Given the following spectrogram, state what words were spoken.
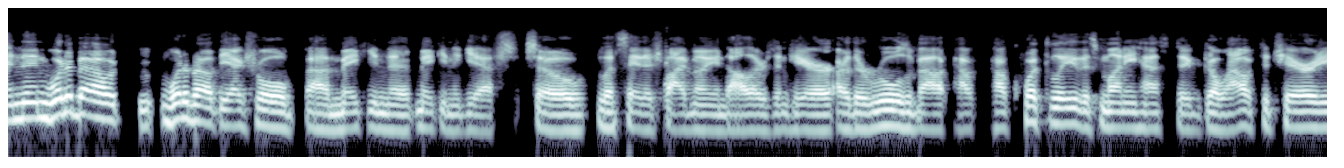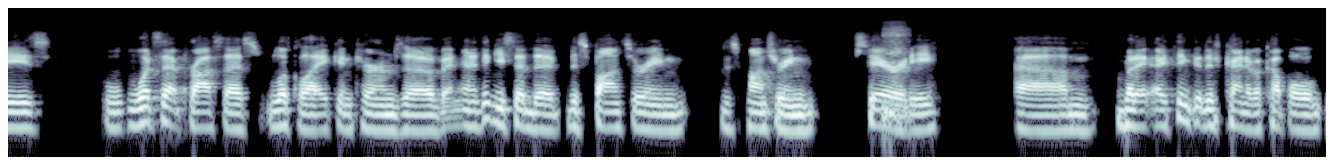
And then what about what about the actual uh, making the making the gifts? So let's say there's five million dollars in here. Are there rules about how how quickly this money has to go out to charities? What's that process look like in terms of? And, I think you said the the sponsoring the sponsoring charity, um, but I, I think that there's kind of a couple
